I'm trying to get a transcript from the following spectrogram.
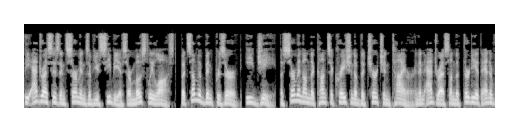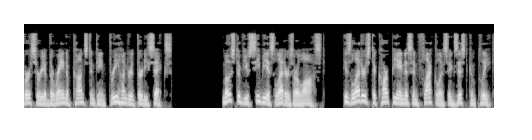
The addresses and sermons of Eusebius are mostly lost, but some have been preserved, e.g., a sermon on the consecration of the church in Tyre and an address on the 30th anniversary of the reign of Constantine 336. Most of Eusebius' letters are lost. His letters to Carpianus and Flacius exist complete.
